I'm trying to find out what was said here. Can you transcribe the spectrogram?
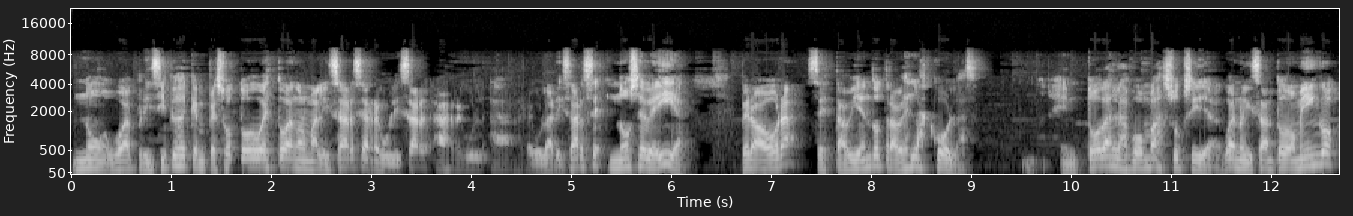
no, o a principios de que empezó todo esto a normalizarse, a, a, regularizarse, no se veía. Pero ahora se está viendo otra vez las colas en todas las bombas subsidiadas. Bueno, y Santo Domingo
